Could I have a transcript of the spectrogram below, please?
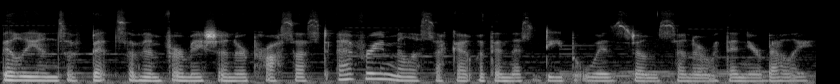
Billions of bits of information are processed every millisecond within this deep wisdom center within your belly.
